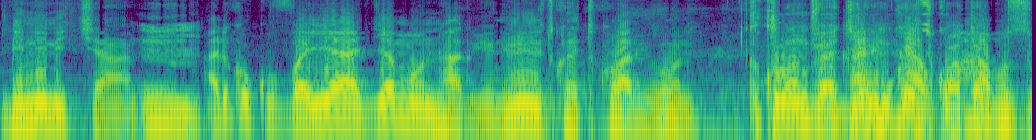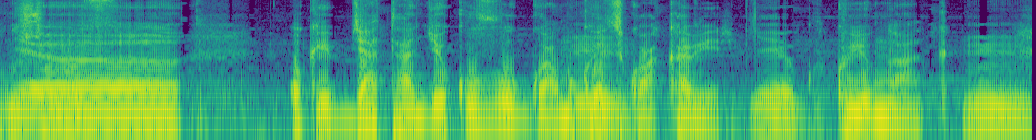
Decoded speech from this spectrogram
binini cyane Mm. ariko kuva yajyamo ntabwo ibyo binini twari twabibona kuko urumva yagiye mu kwezi kwa okay byatangiye kuvugwa mu kwezi kwa kabiri k'uyu mwaka. Mm.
